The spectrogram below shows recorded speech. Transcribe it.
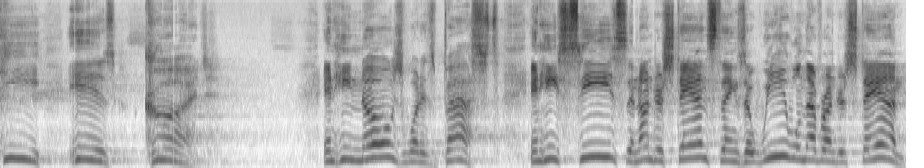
He is good. And He knows what is best. And He sees and understands things that we will never understand.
